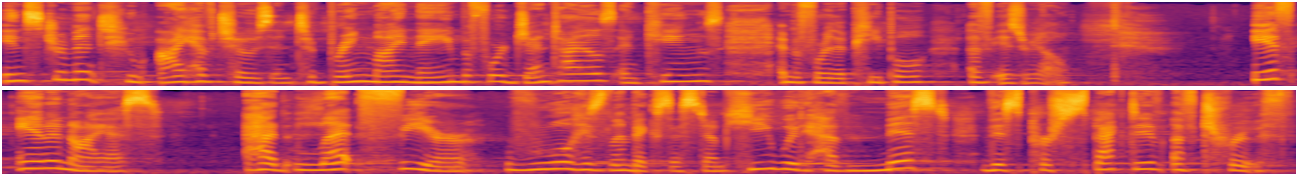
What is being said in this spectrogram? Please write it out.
instrument whom I have chosen to bring my name before Gentiles and kings and before the people of Israel. If Ananias had let fear rule his limbic system, he would have missed this perspective of truth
